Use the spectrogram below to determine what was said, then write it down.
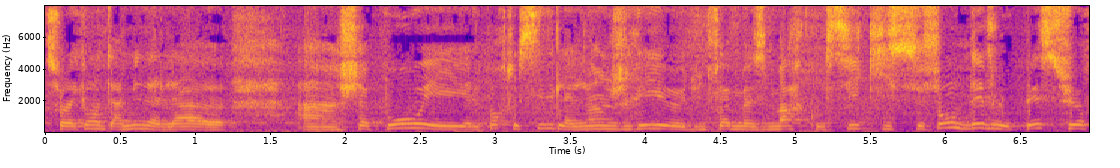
sur laquelle on termine. Elle a euh, un chapeau et elle porte aussi de la lingerie euh, d'une fameuse marque aussi qui se sont développées sur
